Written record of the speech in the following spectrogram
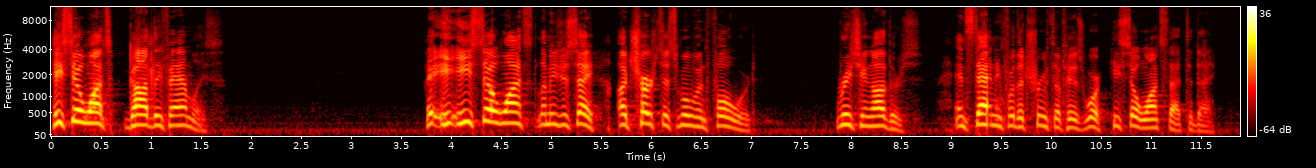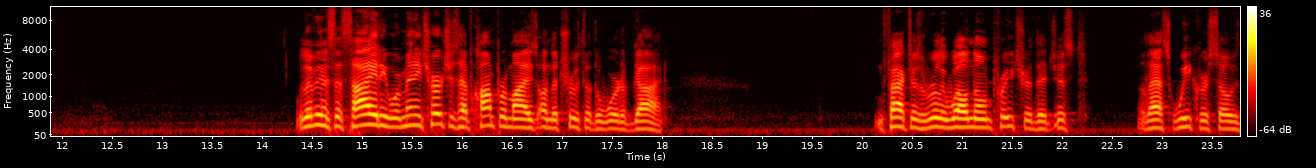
He still wants godly families. He, he still wants, let me just say, a church that's moving forward, reaching others, and standing for the truth of His word. He still wants that today. We live in a society where many churches have compromised on the truth of the Word of God. In fact, there's a really well known preacher that just the last week or so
